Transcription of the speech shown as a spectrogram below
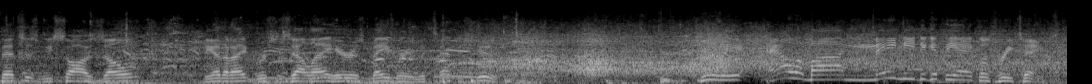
Fences, we saw a zone the other night versus LA. Here is Mabrey with 10 to shoot. Julie Allemand may need to get the ankles retaped.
